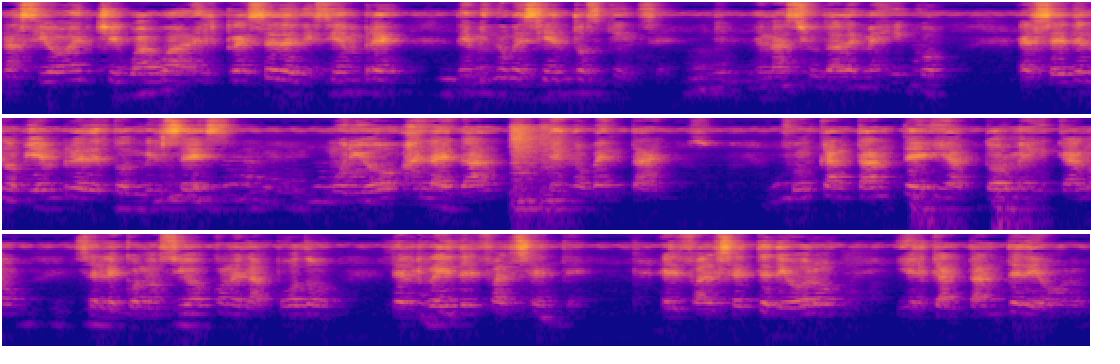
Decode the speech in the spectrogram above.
Nació en Chihuahua el 13 de diciembre de 1915 en la Ciudad de México. El 6 de noviembre del 2006 murió a la edad de 90 años. Fue un cantante y actor mexicano. Se le conoció con el apodo del rey del falsete, el falsete de oro y el cantante de oro,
